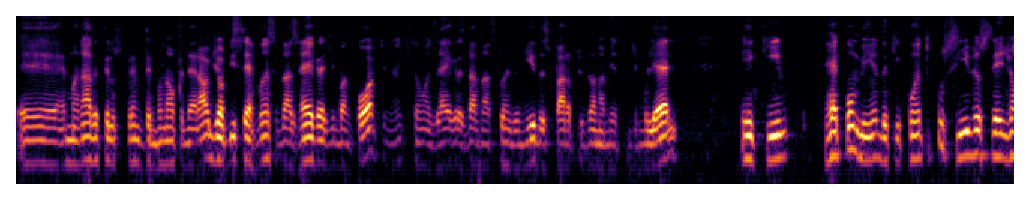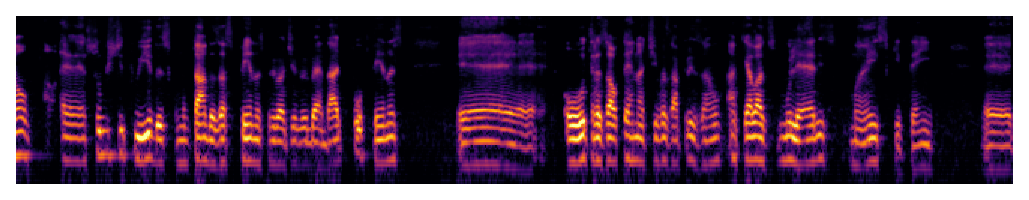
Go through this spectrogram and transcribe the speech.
é, emanada pelo Supremo Tribunal Federal de observância das regras de Bangkok, né, que são as regras das Nações Unidas para aprisionamento de mulheres, e que recomenda que, quanto possível, sejam é, substituídas, comutadas as penas privativas de liberdade por penas é, outras alternativas à prisão, aquelas mulheres, mães que têm é,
